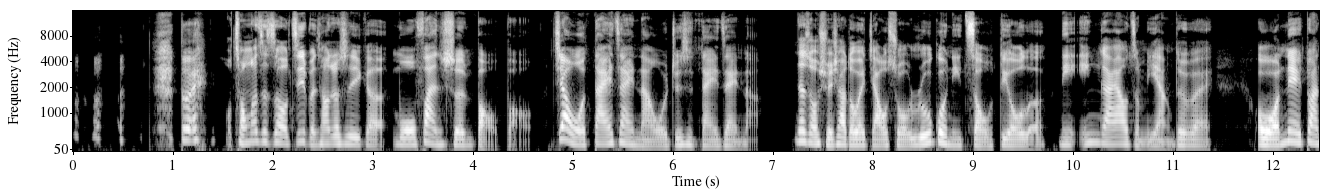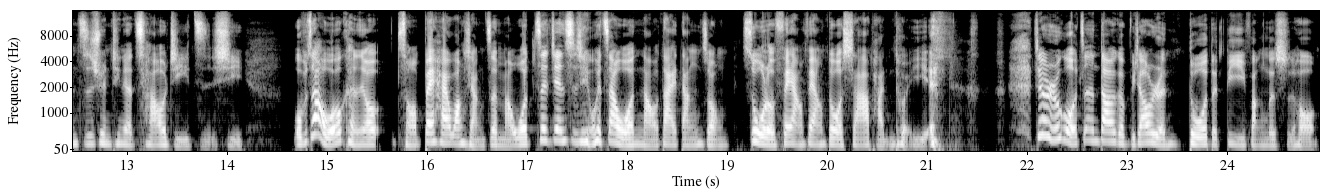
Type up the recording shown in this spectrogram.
对我从那次之后，基本上就是一个模范生宝宝，叫我待在哪，我就是待在哪。那时候学校都会教说，如果你走丢了，你应该要怎么样，对不对？我那段资讯听得超级仔细。我不知道我有可能有什么被害妄想症吗？我这件事情会在我脑袋当中做了非常非常多的沙盘推演。就如果真的到一个比较人多的地方的时候，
